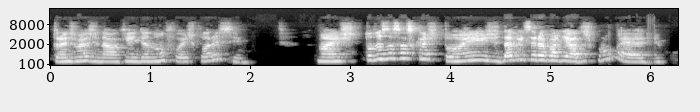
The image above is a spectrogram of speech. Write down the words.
transvaginal que ainda não foi esclarecido. Mas todas essas questões devem ser avaliadas por um médico.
